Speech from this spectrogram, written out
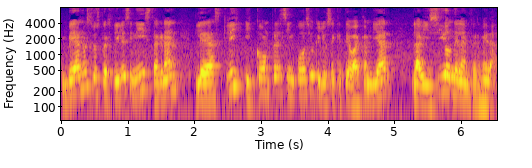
Ve a nuestros perfiles en Instagram, le das clic y compra el simposio que yo sé que te va a cambiar la visión de la enfermedad.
